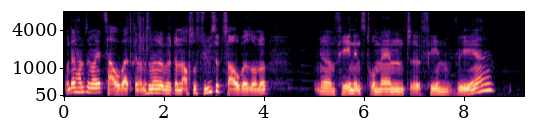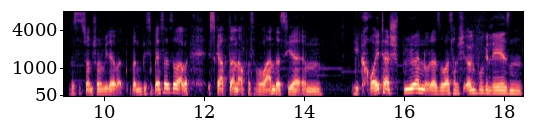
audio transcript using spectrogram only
Und dann haben sie neue Zauber drin. Und das sind dann auch so süße Zauber, so, ne? Ja, Feeninstrument, äh, Feenwehr das ist schon, schon wieder was, ein bisschen besser so, aber es gab dann auch, was wo waren das hier? Ähm, hier Kräuter spüren oder sowas habe ich irgendwo gelesen.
